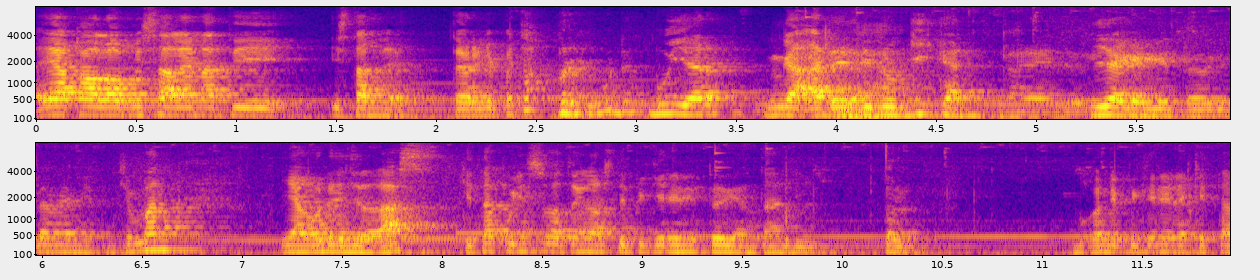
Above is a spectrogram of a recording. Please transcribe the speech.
ya kalau misalnya nanti istana teorinya pecah ber- udah buyar. Nggak ada yang Iya. dirugikan. Iya kayak gitu kita mainin. Cuman yang udah jelas kita punya sesuatu yang harus dipikirin itu yang tadi. Betul. Bukan dipikirin ya kita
